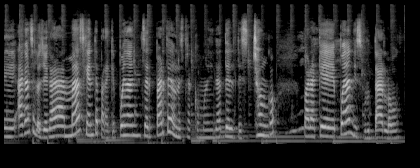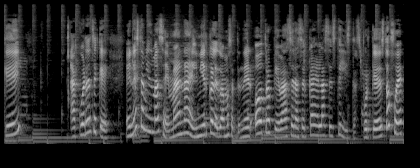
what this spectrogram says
eh, háganselo llegar a más gente para que puedan ser parte de nuestra comunidad del deschongo, para que puedan disfrutarlo, ¿ok? Acuérdense que en esta misma semana, el miércoles, vamos a tener otro que va a ser acerca de las estilistas, porque esto fue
